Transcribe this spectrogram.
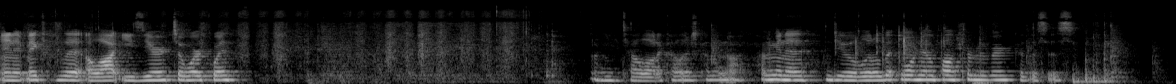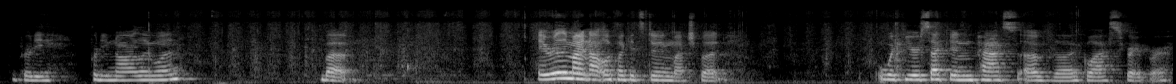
and it makes it a lot easier to work with. You can tell a lot of colors coming off. I'm gonna do a little bit more nail polish remover because this is a pretty, pretty gnarly one. But it really might not look like it's doing much, but with your second pass of the glass scraper,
